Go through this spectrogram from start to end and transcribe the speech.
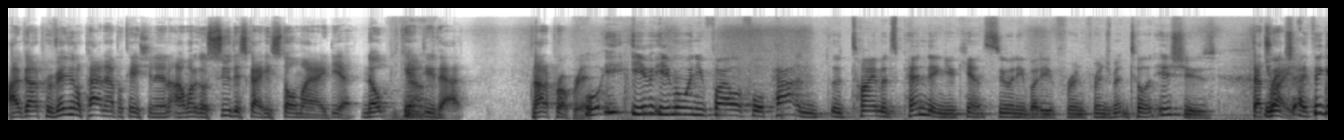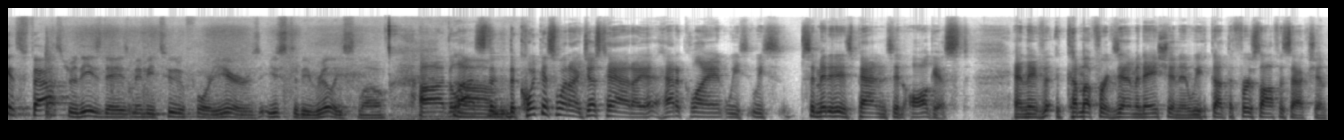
I've got a provisional patent application and I want to go sue this guy. He stole my idea. Nope, you can't no. do that. Not appropriate. Well, e even, even when you file a full patent, the time it's pending, you can't sue anybody for infringement until it issues. That's which right. I think it's faster these days, maybe two to four years. It used to be really slow. Uh, the last, um, the, the, quickest one I just had, I had a client, we, we submitted his patents in August and they've come up for examination and we got the first office action.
